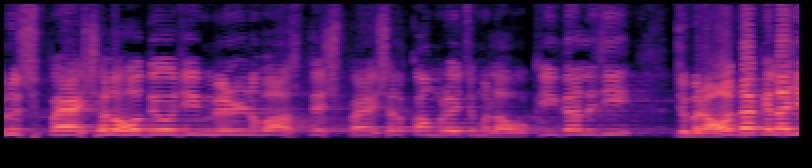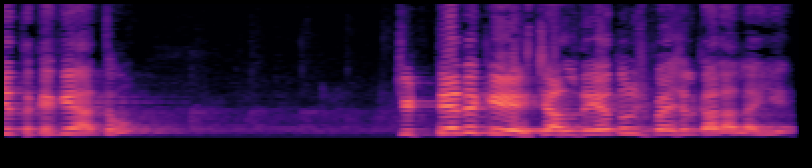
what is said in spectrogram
ਇਹਨੂੰ ਸਪੈਸ਼ਲ ਹੋ ਦਿਓ ਜੀ, ਮਿਲਣ ਵਾਸਤੇ ਸਪੈਸ਼ਲ ਕਮਰੇ 'ਚ ਮਿਲਾਓ। ਕੀ ਗੱਲ ਜੀ? ਜਮਰੌਦ ਦਾ ਕਿਲਾ ਜਿੱਤ ਕੇ ਗਿਆ ਇੱਥੋਂ? ਚਿੱਟੇ ਦੇ ਕੇਸ ਚੱਲਦੇ ਆ ਤੁਹਾਨੂੰ ਸਪੈਸ਼ਲ ਕਾਹਦਾ ਲਾਈਏ?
